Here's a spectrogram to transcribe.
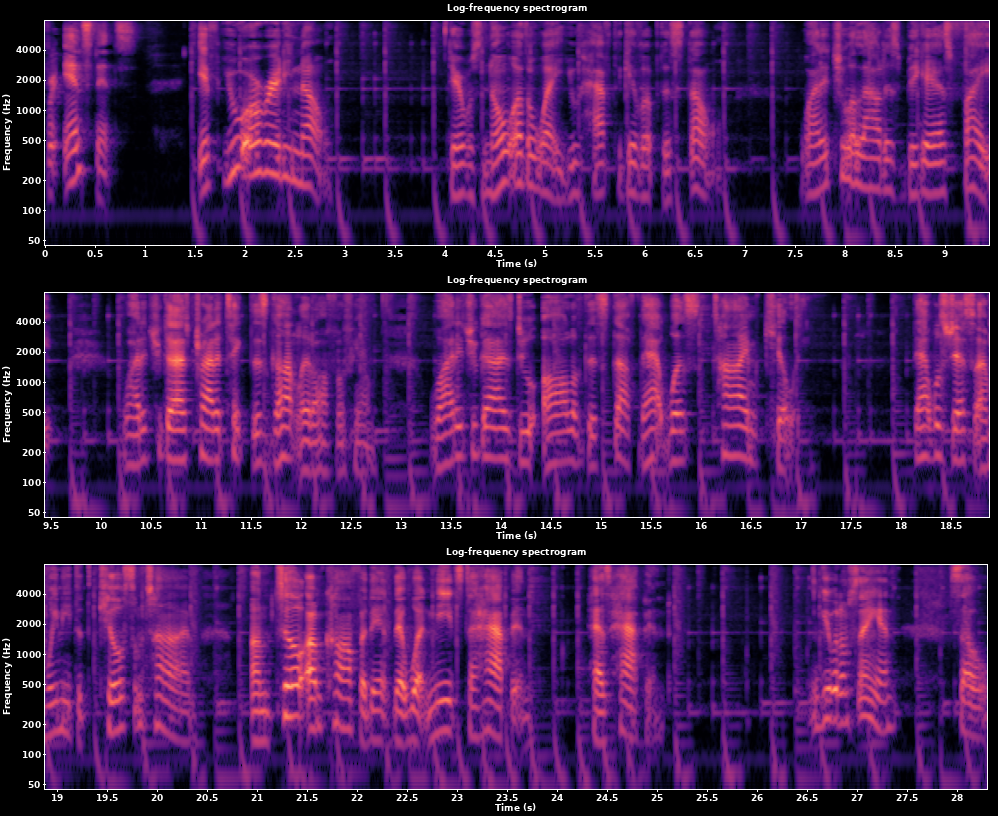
For instance, if you already know there was no other way, you have to give up this stone. Why did you allow this big ass fight? Why did you guys try to take this gauntlet off of him? Why did you guys do all of this stuff? That was time killing. That was just, uh, we need to kill some time until I'm confident that what needs to happen has happened. You get what I'm saying? So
